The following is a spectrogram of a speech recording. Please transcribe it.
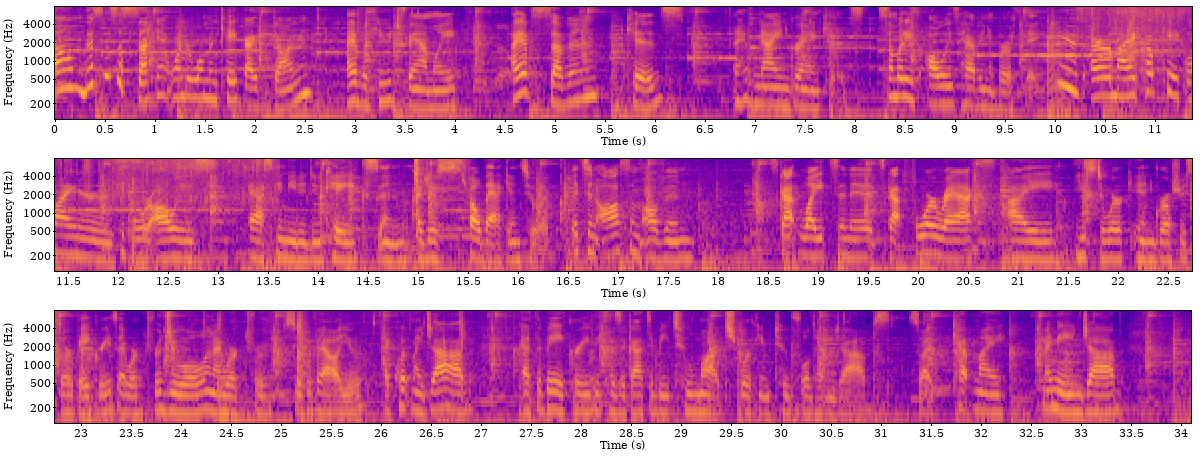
Um, this is the second Wonder Woman cake I've done. I have a huge family. I have seven kids. I have nine grandkids. Somebody's always having a birthday. These are my cupcake liners. People were always asking me to do cakes and I just fell back into it. It's an awesome oven. It's got lights in it, it's got four racks. I used to work in grocery store bakeries. I worked for Jewel and I worked for SuperValu. I quit my job at the bakery because it got to be too much working two full-time jobs. So I kept my, my main job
